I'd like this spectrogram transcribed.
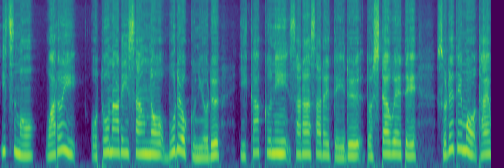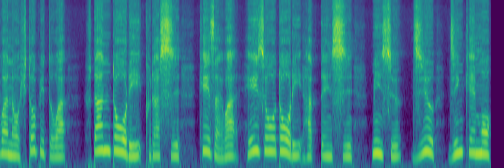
いつも悪いお隣さんの武力による威嚇にさらされているとした上で、それでも台湾の人々は負担通り暮らし、経済は平常通り発展し、民主、自由、人権も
